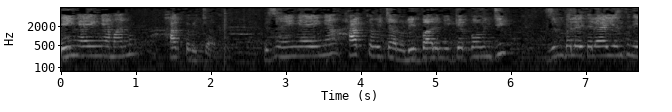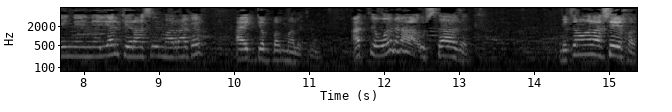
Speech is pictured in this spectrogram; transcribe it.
የኛ የኛ ማን ነው? ሀቅ ብቻ ነው። እዚህ የኛ የኛ ሀቅ ብቻ ነው ሊባል የሚገባው እንጂ ዝም ብለህ የተለያየ እንትን የኛ የኛ እያልክ የራስህን ማራገብ አይገባም ማለት ነው። አት ወላ ኡስታዘክ ግልጽ ነው አላ ሸይኸክ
